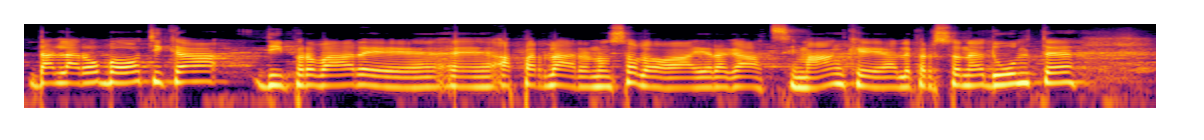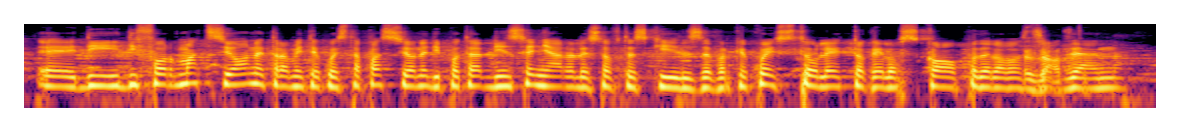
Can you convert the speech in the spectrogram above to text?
dalla robotica di provare eh, a parlare non solo ai ragazzi ma anche alle persone adulte eh, di, di, formazione tramite questa passione di potergli insegnare le soft skills perché questo ho letto che è lo scopo della vostra esatto. azienda.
